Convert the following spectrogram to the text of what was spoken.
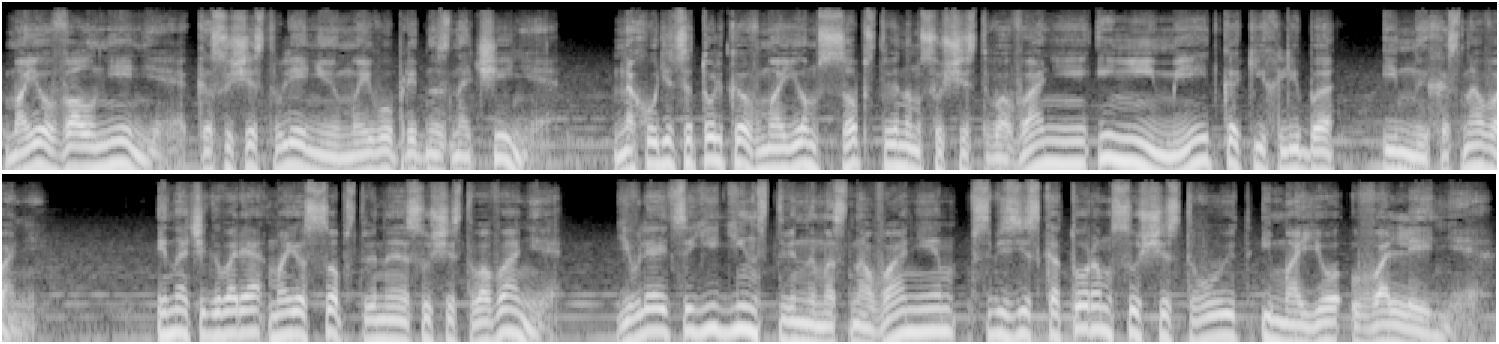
Мое волнение к осуществлению моего предназначения находится только в моем собственном существовании и не имеет каких-либо иных оснований. Иначе говоря, мое собственное существование является единственным основанием, в связи с которым существует и мое валение –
